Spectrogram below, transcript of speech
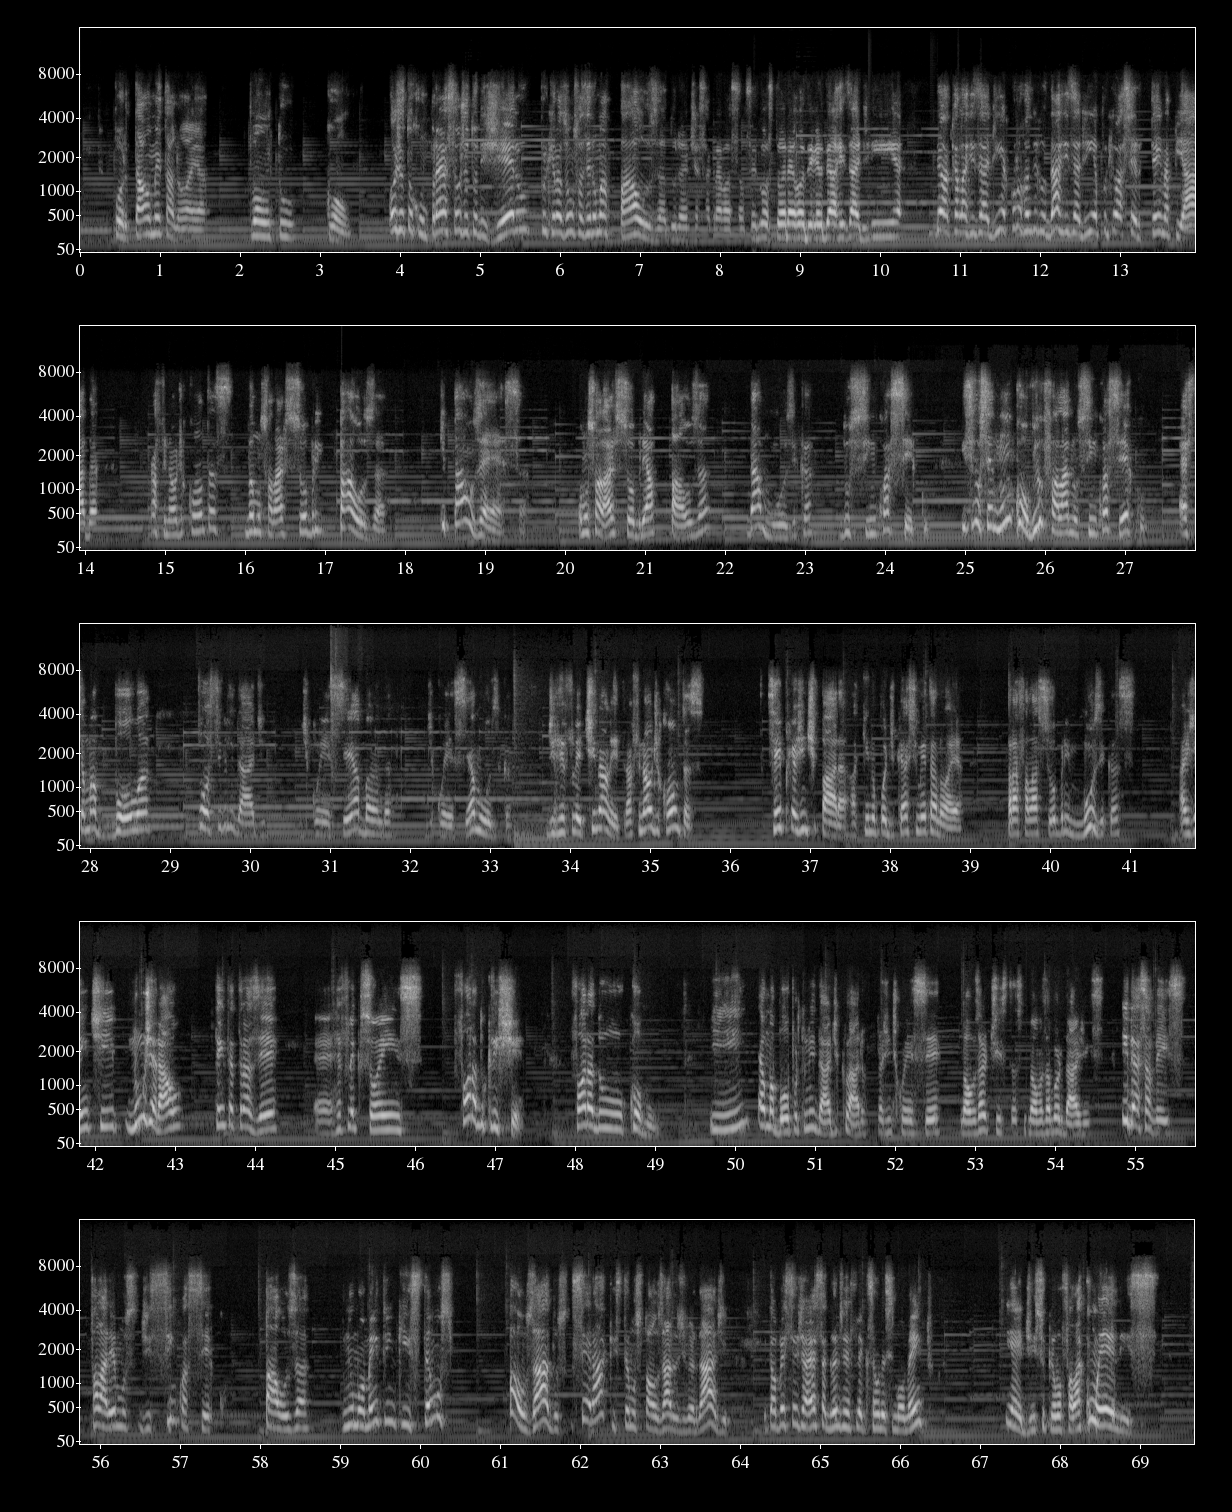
portalmetanoia.com. Hoje eu tô com pressa, hoje eu tô ligeiro, porque nós vamos fazer uma pausa durante essa gravação. Você gostou, né, Rodrigo? Ele deu uma risadinha, deu aquela risadinha. Quando o Rodrigo dá risadinha, porque eu acertei na piada. Afinal de contas, vamos falar sobre pausa. Que pausa é essa? Vamos falar sobre a pausa da música do 5 a seco. E se você nunca ouviu falar no 5 a seco, esta é uma boa possibilidade de conhecer a banda, de conhecer a música, de refletir na letra. Afinal de contas, sempre que a gente para aqui no podcast Metanoia para falar sobre músicas, a gente, num geral, tenta trazer é, reflexões fora do clichê fora do comum. E é uma boa oportunidade, claro, para a gente conhecer novos artistas, novas abordagens. E dessa vez falaremos de 5 a seco, pausa, em um momento em que estamos pausados. Será que estamos pausados de verdade? E talvez seja essa a grande reflexão desse momento. E é disso que eu vou falar com eles.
